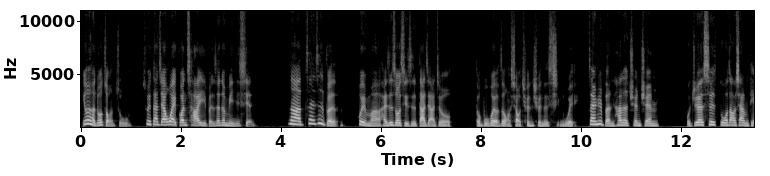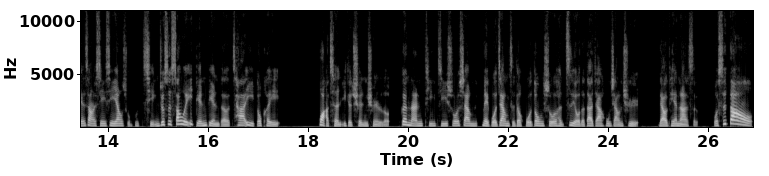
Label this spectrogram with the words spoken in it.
因为很多种族，所以大家外观差异本身就明显。那在日本会吗？还是说其实大家就都不会有这种小圈圈的行为？在日本，它的圈圈我觉得是多到像天上的星星一样数不清，就是稍微一点点的差异都可以。画成一个圈圈了，更难提及说像美国这样子的活动，说很自由的大家互相去聊天啊什么。我是到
